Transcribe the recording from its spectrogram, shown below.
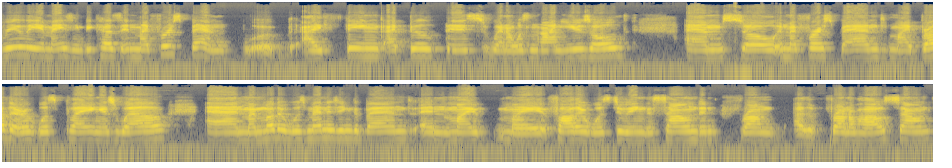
really amazing because in my first band, I think I built this when I was nine years old. Um, so in my first band, my brother was playing as well, and my mother was managing the band, and my my father was doing the sound in front uh, front of house sound,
